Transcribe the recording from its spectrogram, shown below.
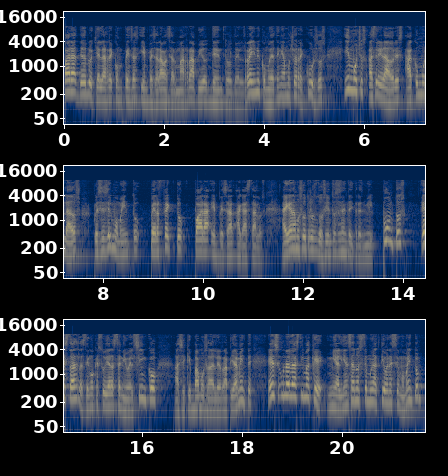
para desbloquear las recompensas y empezar a avanzar más rápido dentro del reino y como ya tenía muchos recursos y muchos aceleradores acumulados pues es el momento perfecto para empezar a gastarlos ahí ganamos otros 263 mil puntos estas las tengo que estudiar hasta nivel 5, así que vamos a darle rápidamente. Es una lástima que mi alianza no esté muy activa en este momento,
